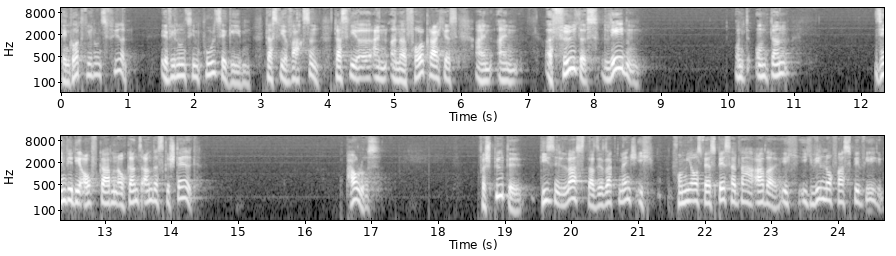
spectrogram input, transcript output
Denn Gott will uns führen. Er will uns Impulse geben, dass wir wachsen, dass wir ein, ein erfolgreiches, ein, ein erfülltes Leben. Und, und dann sehen wir die Aufgaben auch ganz anders gestellt. Paulus verspürte diese Last, dass er sagt, Mensch, ich, von mir aus wäre es besser da, aber ich, ich will noch was bewegen.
